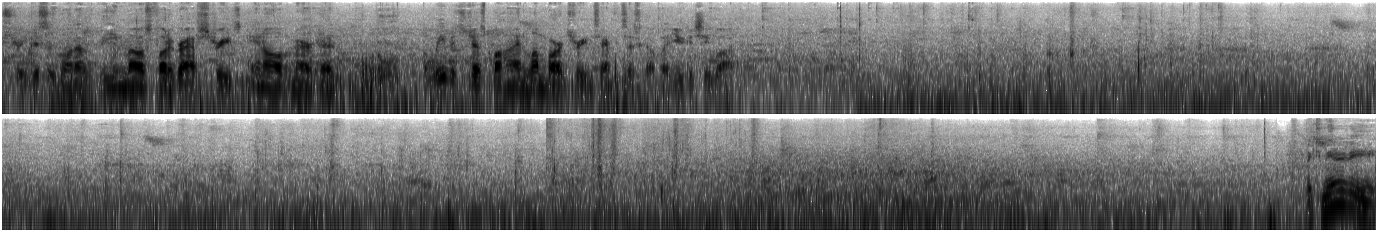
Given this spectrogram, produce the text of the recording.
Street. This is one of the most photographed streets in all of America. I believe it's just behind Lombard Street in San Francisco, but you can see why. The community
